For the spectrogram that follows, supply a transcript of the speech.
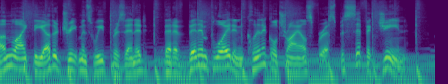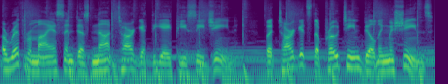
Unlike the other treatments we've presented that have been employed in clinical trials for a specific gene, erythromycin does not target the APC gene, but targets the protein-building machines,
